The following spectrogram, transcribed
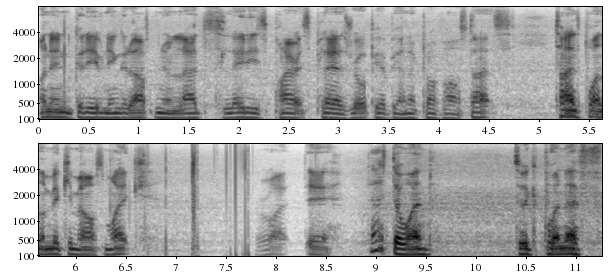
Morning, good evening, good afternoon, lads, ladies, pirates, players, rope here behind the profile stats. Time to put on the Mickey Mouse mic. Right there. That's the one. So we can put an F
